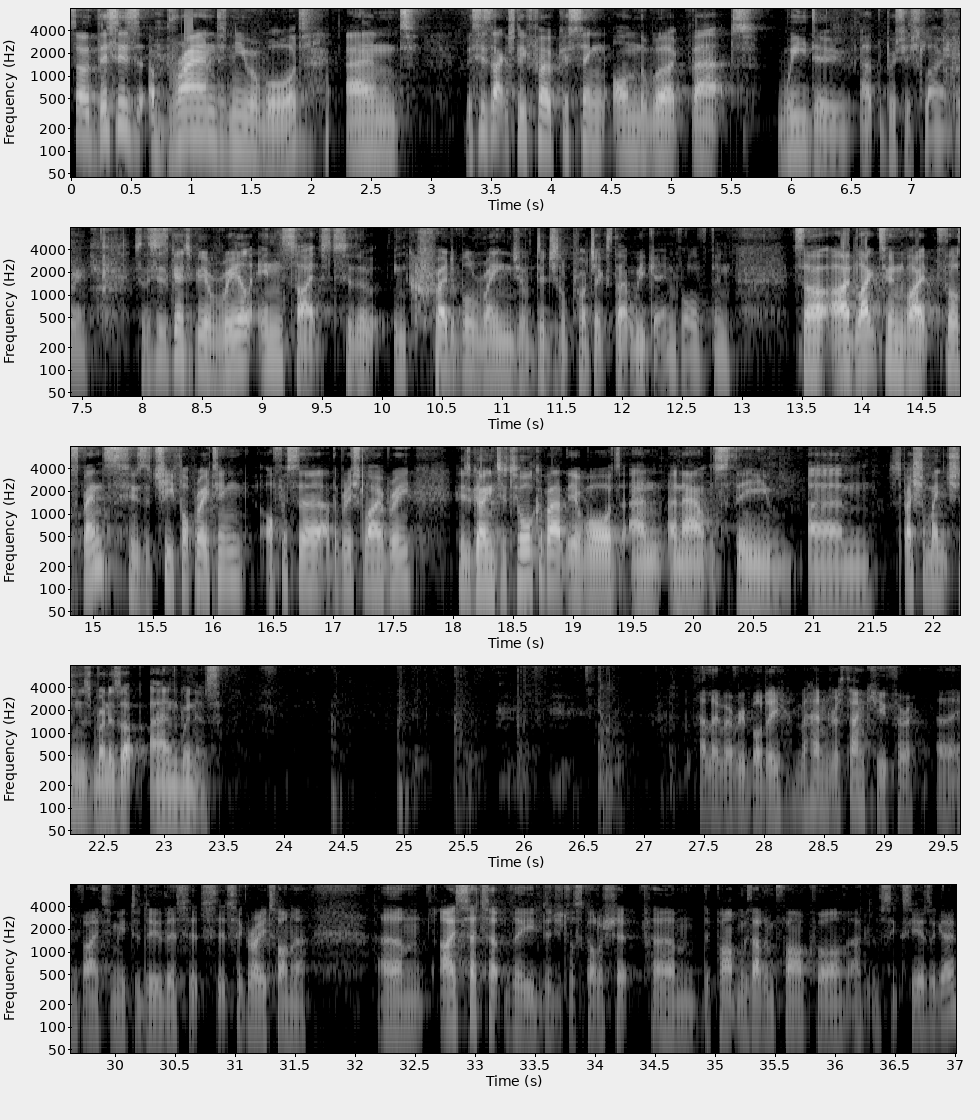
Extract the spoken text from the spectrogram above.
So this is a brand new award, and this is actually focusing on the work that we do at the British Library. So this is going to be a real insight to the incredible range of digital projects that we get involved in. So I'd like to invite Phil Spence, who's the Chief Operating Officer at the British Library, who's going to talk about the awards and announce the um, special mentions, runners-up and winners. Hello, everybody. Mahendra, thank you for uh, inviting me to do this. It's, it's a great honour. Um, I set up the Digital Scholarship um, Department with Adam Farquhar six years ago.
